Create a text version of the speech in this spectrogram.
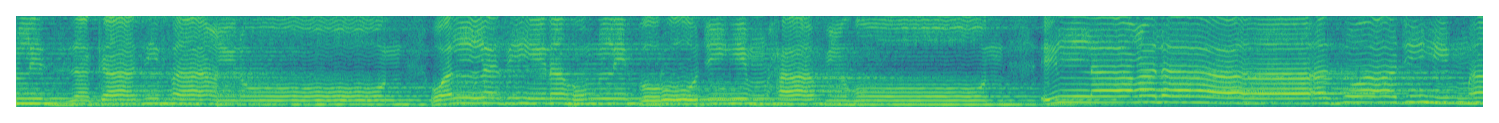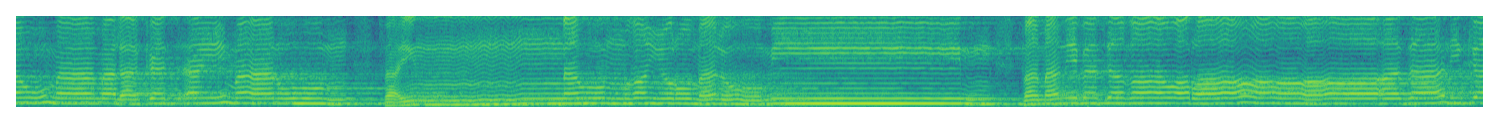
للزكاة فاعلون والذين هم لفروجهم حافظون إلا على أزواجهم أو ما ملكت أيمانهم فإنهم غير ملومين فمن ابتغى وراء ذلك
